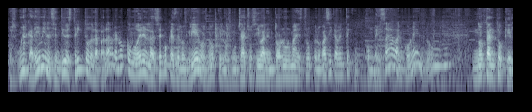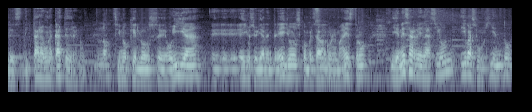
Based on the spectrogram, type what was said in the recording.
pues, una academia en el sentido estricto de la palabra, ¿no? Como era en las épocas de los griegos, ¿no? Que los muchachos iban en torno a un maestro, pero básicamente conversaban con él, ¿no? No tanto que les dictara una cátedra, ¿no? No. Sino que los eh, oía, eh, eh, ellos se oían entre ellos, conversaban con el maestro y en esa relación iba surgiendo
